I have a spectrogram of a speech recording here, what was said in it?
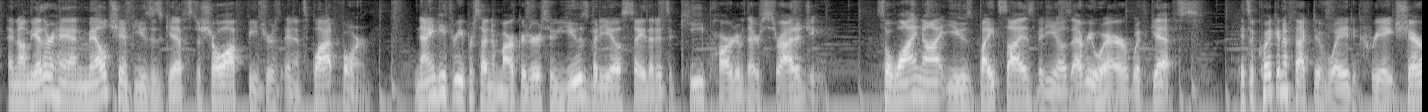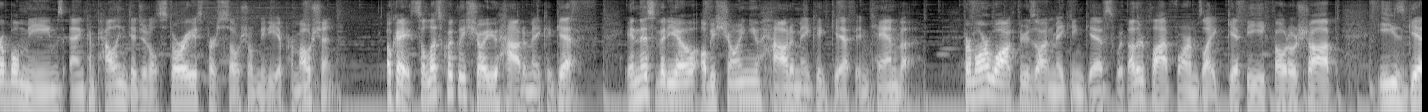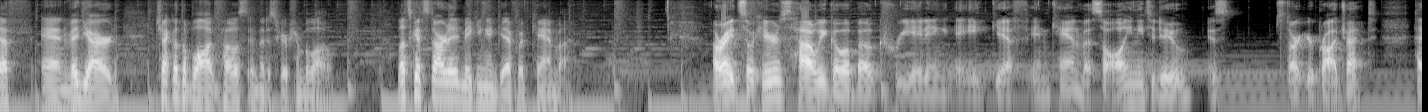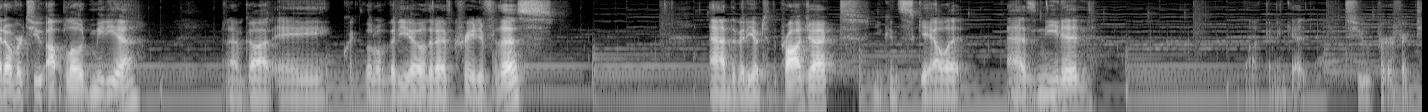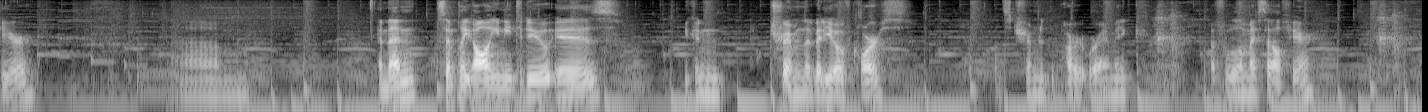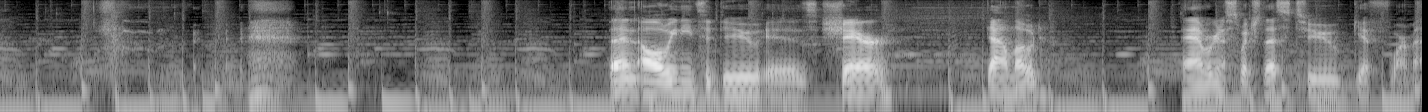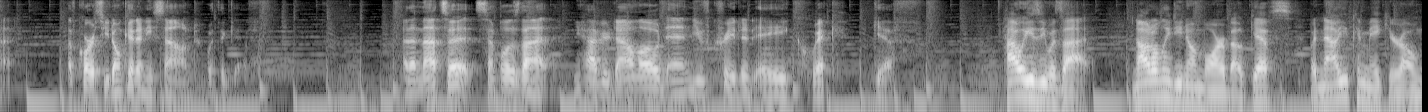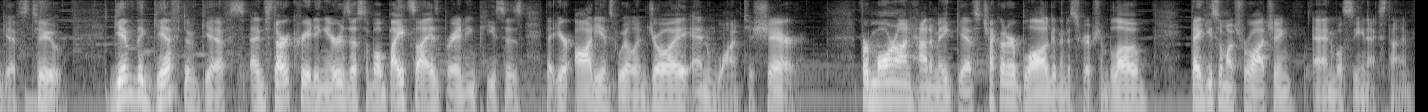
And on the other hand, MailChimp uses GIFs to show off features in its platform. 93% of marketers who use video say that it's a key part of their strategy. So why not use bite-sized videos everywhere with GIFs? It's a quick and effective way to create shareable memes and compelling digital stories for social media promotion. Okay, so let's quickly show you how to make a GIF. In this video, I'll be showing you how to make a GIF in Canva. For more walkthroughs on making GIFs with other platforms like Giphy, Photoshop, Ezgif, and Vidyard, check out the blog post in the description below. Let's get started making a GIF with Canva. All right, so here's how we go about creating a GIF in Canva. So all you need to do is start your project, head over to Upload Media, and I've got a quick little video that I've created for this. Add the video to the project. You can scale it as needed. Not to get too perfect here. Um, and then simply all you need to do is you can trim the video, of course. Let's trim to the part where I make a fool of myself here. Then all we need to do is share, download, and we're going to switch this to GIF format. Of course, you don't get any sound with a GIF. And then that's it. Simple as that. You have your download and you've created a quick GIF. How easy was that? Not only do you know more about GIFs, but now you can make your own GIFs too. Give the gift of gifts and start creating irresistible bite sized branding pieces that your audience will enjoy and want to share. For more on how to make GIFs, check out our blog in the description below. Thank you so much for watching, and we'll see you next time.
